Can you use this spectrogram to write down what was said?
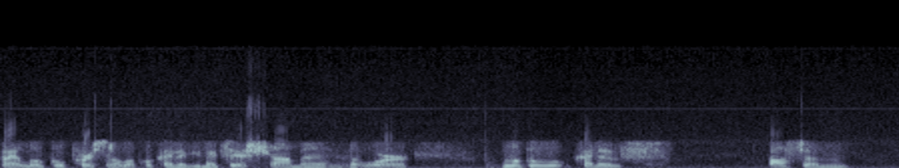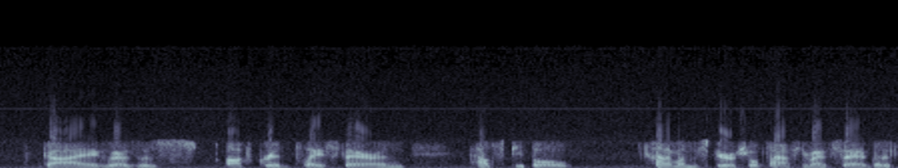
by a local person, a local kind of, you might say, a shaman or local kind of awesome guy who has his off grid place there and helps people kind of on the spiritual path, you might say, but it's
